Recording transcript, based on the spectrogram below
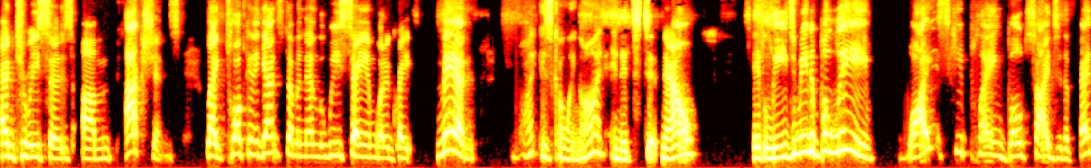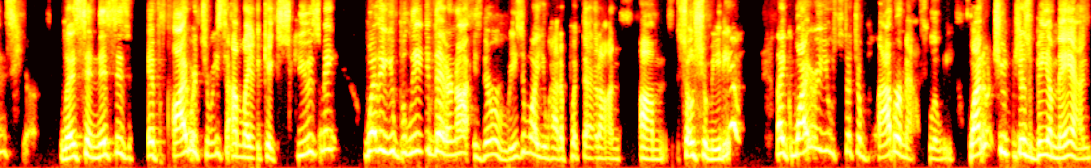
and Teresa's um actions, like talking against them, and then Luis saying what a great man. What is going on? And it's now it leads me to believe why is he playing both sides of the fence here? Listen, this is if I were Teresa, I'm like, excuse me, whether you believe that or not, is there a reason why you had to put that on um social media? Like, why are you such a blabbermouth, Louis? Why don't you just be a man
